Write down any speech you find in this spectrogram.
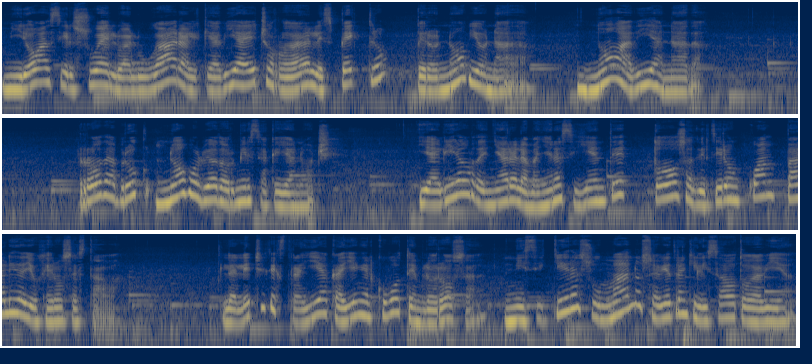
Miró hacia el suelo, al lugar al que había hecho rodar al espectro, pero no vio nada. No había nada. Rhoda Brooke no volvió a dormirse aquella noche. Y al ir a ordeñar a la mañana siguiente, todos advirtieron cuán pálida y ojerosa estaba. La leche que extraía caía en el cubo temblorosa, ni siquiera su mano se había tranquilizado todavía,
